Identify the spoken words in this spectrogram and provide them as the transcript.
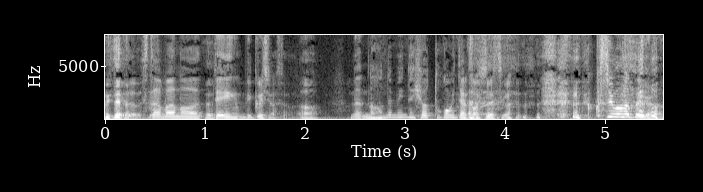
みたいなスタバの店員びっくりしますよ。ななんでみんなひょっとこみたいな顔してるんですか？口回ってるから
